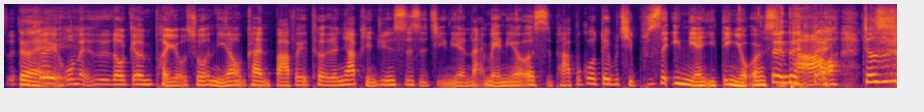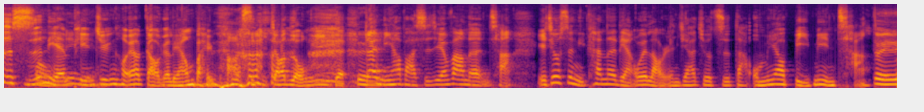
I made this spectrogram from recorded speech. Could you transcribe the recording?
是，对，所以我每次都跟朋友说，你要看巴菲特，人家平均四十几年来每年有二十趴，不过对不起，不是一年一定有二十趴哦，就是十年平均要搞个两百趴是比较容易的，但你要把时间放得很长，也就是你看那两位老人家就知道，我们要比命长，对，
